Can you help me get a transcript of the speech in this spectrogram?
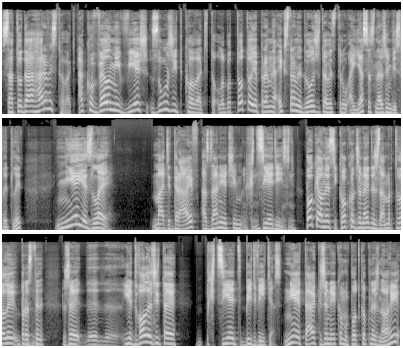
sa to dá harvestovať? Ako veľmi vieš zúžitkovať to? Lebo toto je pre mňa extrémne dôležitá vec, ktorú aj ja sa snažím vysvetliť. Nie je zlé mať drive a za niečím mm-hmm. chcieť ísť. Mm-hmm. Pokiaľ nie si kokot, že nejdeš za mŕtvoly, proste, mm-hmm. že e, e, je dôležité chcieť byť víťaz. Nie je tak, že niekomu podkopneš nohy,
